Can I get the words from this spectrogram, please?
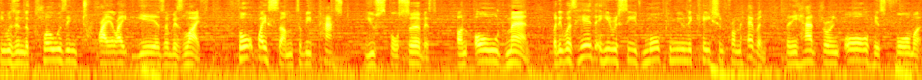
he was in the closing twilight years of his life thought by some to be past useful service, an old man. But it was here that he received more communication from heaven than he had during all his former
